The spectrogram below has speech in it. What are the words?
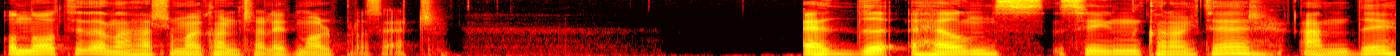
og nå til denne her som er kanskje litt malplassert. Ed Helms sin karakter, Andy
